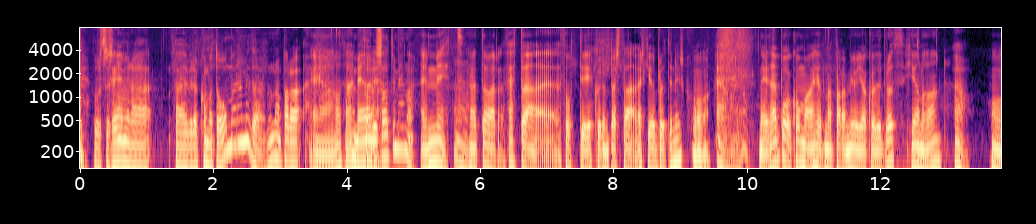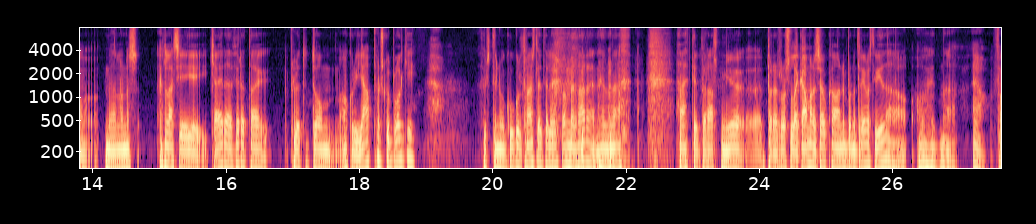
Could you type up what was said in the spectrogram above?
Þú veist að segja mér að það hefur verið að koma dómar um þetta, núna bara Já, meðan bara við sátum hérna. Einmitt, Já. þetta, var, þetta eh, þótti ykkur um besta verkið á plötunni sko. Já, já, Nei, það er búið að koma hérna bara mjög jákvæði bröð hérna og já, og meðal annars las ég í gæriða fyrir þetta plötudóm á okkur japansku bloggi þurfti nú Google Translate að leipa mér þar en hérna, þetta er bara allt mjög bara rosalega gaman að sjá hvað hann er búin að dreifast við og, og hérna, já. fá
